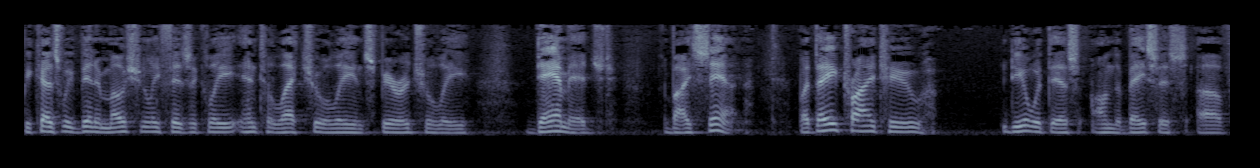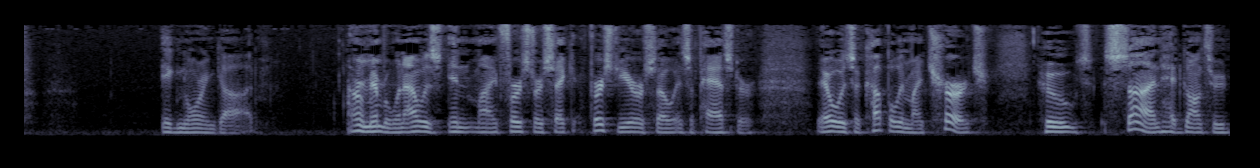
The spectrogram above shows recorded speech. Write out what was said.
Because we've been emotionally, physically, intellectually, and spiritually damaged by sin. But they try to deal with this on the basis of ignoring God. I remember when I was in my first or second, first year or so as a pastor, there was a couple in my church whose son had gone through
